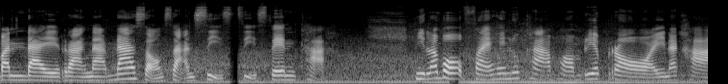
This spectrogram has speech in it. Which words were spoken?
บันไดรางน้ำหน้า 2 สาร4 4 เส้นค่ะ มีระบบไฟให้ลูกค้าพร้อมเรียบร้อยนะคะ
